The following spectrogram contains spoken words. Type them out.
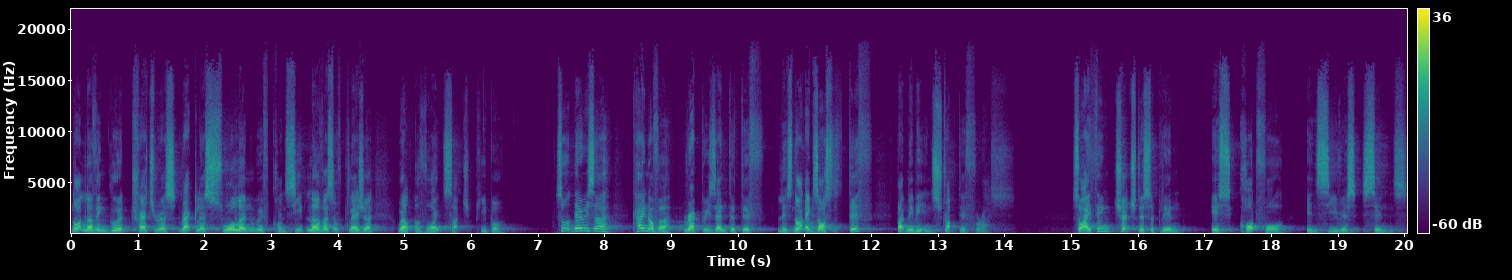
not loving good, treacherous, reckless, swollen with conceit, lovers of pleasure. Well, avoid such people. So there is a kind of a representative list, not exhaustive, but maybe instructive for us. So I think church discipline is called for in serious sins.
